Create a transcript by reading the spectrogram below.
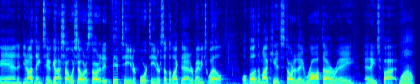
And, you know, I think too, gosh, I wish I would have started at 15 or 14 or something like that, or maybe 12. Well, both of my kids started a Roth IRA at age five. Wow.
